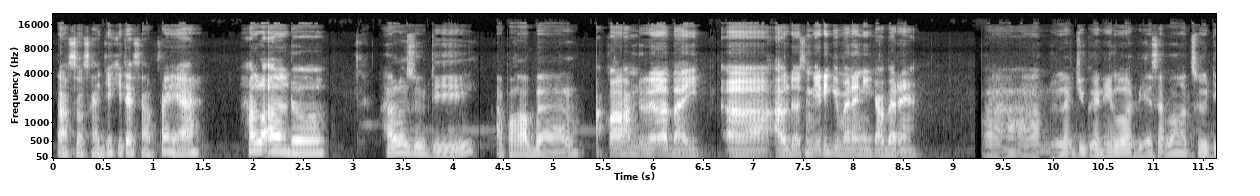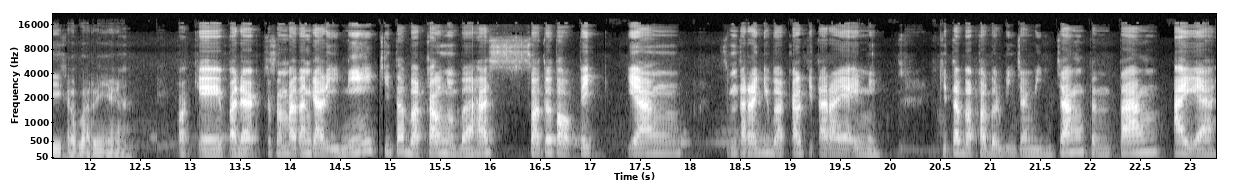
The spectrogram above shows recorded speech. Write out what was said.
Langsung saja kita sapa ya. Halo Aldo. Halo Zudi, apa kabar? Aku alhamdulillah baik. Uh, Aldo sendiri gimana nih kabarnya? Wah, alhamdulillah juga nih luar biasa banget Zudi kabarnya. Oke, pada kesempatan kali ini kita bakal ngebahas suatu topik yang sebentar lagi bakal kita rayain nih. Kita bakal berbincang-bincang tentang ayah,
